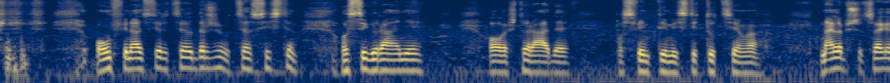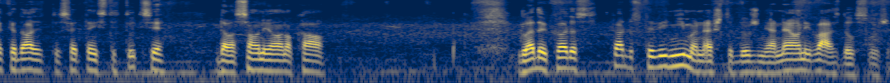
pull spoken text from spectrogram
On finansira ceo državu, ceo sistem, osiguranje, ove što rade po svim tim institucijama. Najlepše od svega kad odete u sve te institucije, da vas oni ono kao gledaju kao da, kao da ste vi njima nešto dužni, a ne oni vas da usluže.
